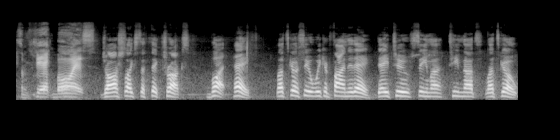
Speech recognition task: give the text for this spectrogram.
Some thick boys. Josh likes the thick trucks. But hey, let's go see what we can find today. Day two, SEMA, Team Nutz, let's go.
